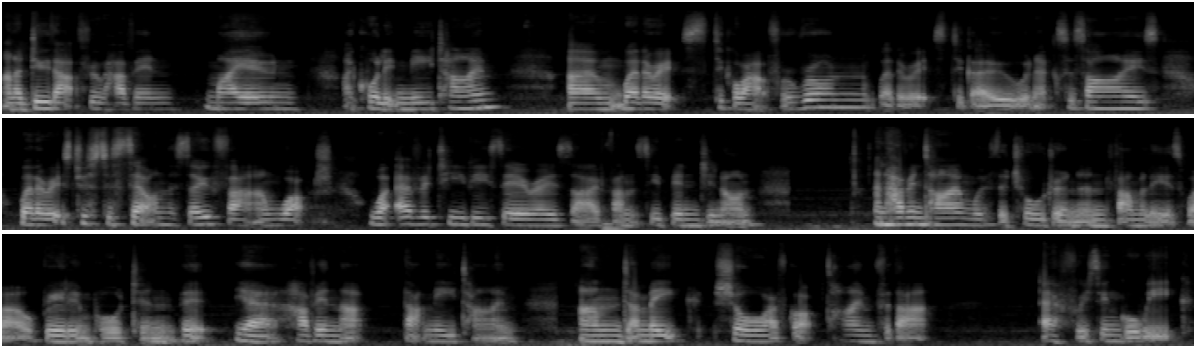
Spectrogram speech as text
And I do that through having my own, I call it me time. Um, whether it's to go out for a run, whether it's to go and exercise, whether it's just to sit on the sofa and watch whatever TV series I fancy binging on. And having time with the children and family as well, really important. But yeah, having that, that me time. And I make sure I've got time for that every single week.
